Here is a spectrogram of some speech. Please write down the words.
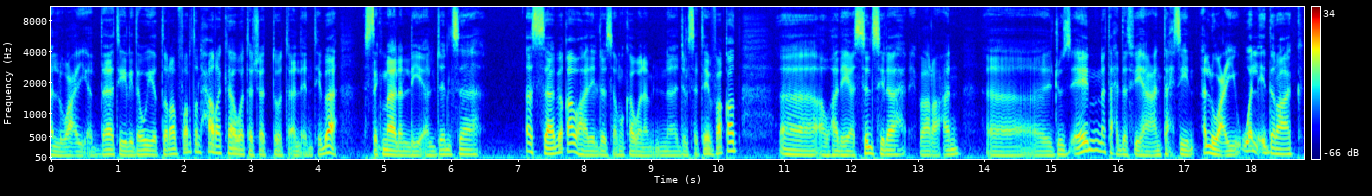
الوعي الذاتي لذوي اضطراب فرط الحركة وتشتت الانتباه. استكمالا للجلسة السابقة وهذه الجلسة مكونة من جلستين فقط. آه، أو هذه السلسلة عبارة عن آه، جزئين نتحدث فيها عن تحسين الوعي والإدراك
